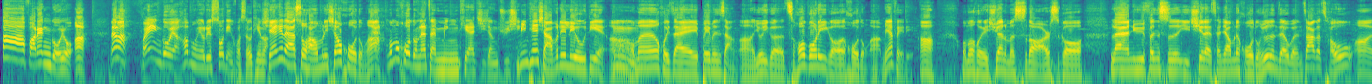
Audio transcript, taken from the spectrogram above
打发两个哟啊！来嘛，欢迎各位好朋友的锁定和收听了。先给大家说下我们的小活动啊啊，。我们活动呢在明天即将举行。明天下午的六点啊，嗯我们会在北门上啊有一个吃火锅的一个活动啊，免费的啊，我们会选那么十到二十个男女粉丝一起来参加我们的活动。有人在问咋个抽啊？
